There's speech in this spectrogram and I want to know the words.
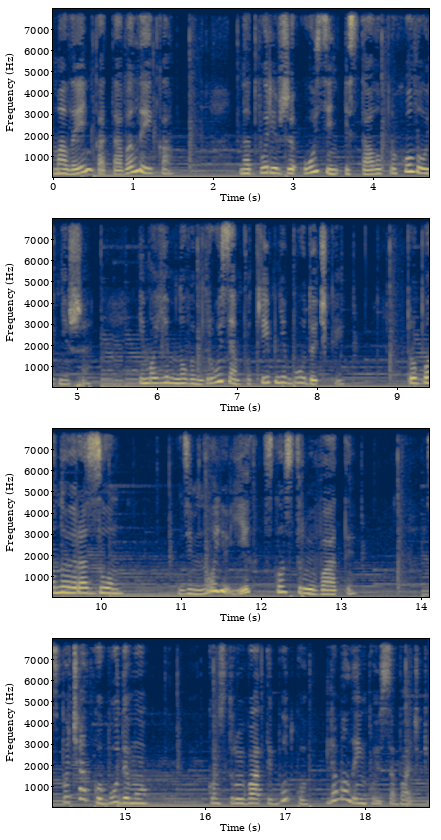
маленька та велика. На дворі вже осінь і стало прохолодніше, і моїм новим друзям потрібні будочки. Пропоную разом зі мною їх сконструювати. Спочатку будемо конструювати будку для маленької собачки.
